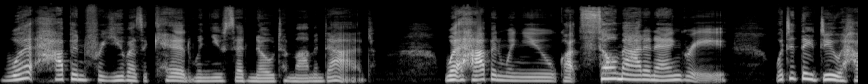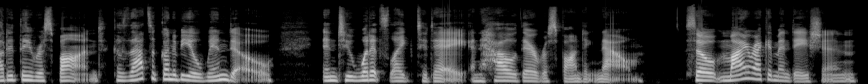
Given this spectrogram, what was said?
What happened for you as a kid when you said no to mom and dad? What happened when you got so mad and angry? What did they do? How did they respond? Because that's going to be a window into what it's like today and how they're responding now. So, my recommendation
